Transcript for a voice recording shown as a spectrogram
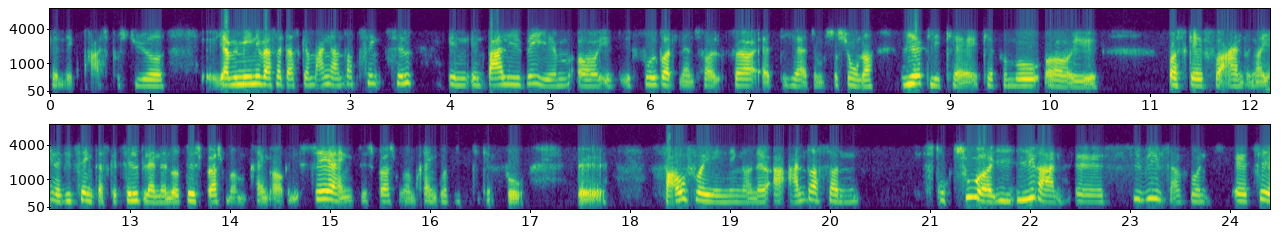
kan lægge pres på styret. Øh, jeg vil mene i hvert fald, at der skal mange andre ting til, end, end bare lige VM og et, et fodboldlandshold, før at de her demonstrationer virkelig kan, kan formå at, øh, at skabe forandringer. En af de ting, der skal til blandt andet, det er spørgsmål omkring organisering, det er spørgsmål omkring, hvorvidt de kan få øh, fagforeningerne og andre sådan strukturer i Iran, øh, civilsamfund, øh, til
